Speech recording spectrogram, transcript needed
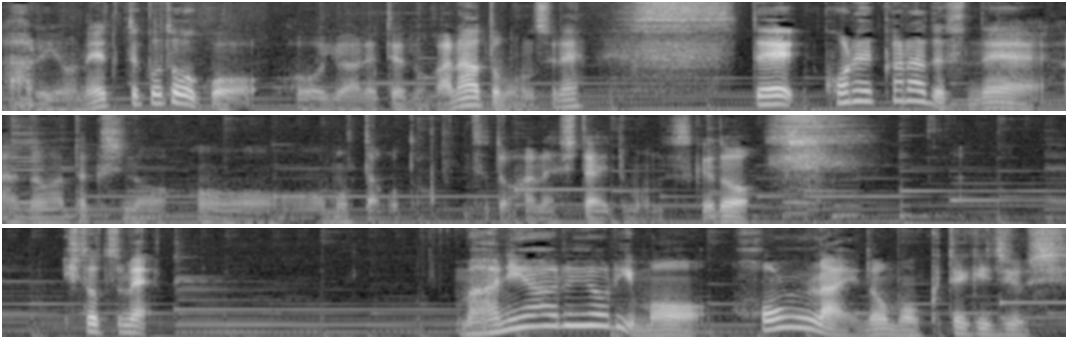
あるよねってことをこう言われてるのかなと思うんですね。でこれからですねあの私の思ったことちょっとお話したいと思うんですけど1つ目。マニュアルよりも本来の目的重視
